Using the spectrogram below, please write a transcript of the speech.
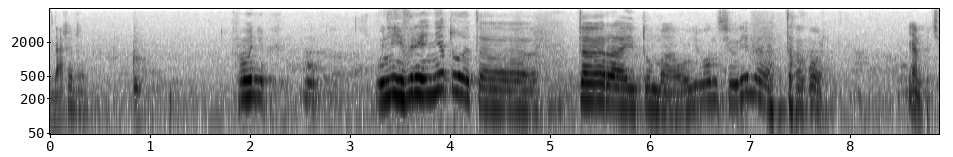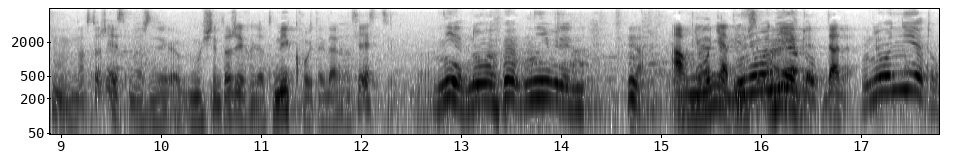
Да. У, у еврея нету это Тара и Тума, у него он все время Тагор. Не, почему? У нас тоже есть, мужчины тоже ходят в микву и так далее. У нас есть. Э, нет, ну не еврей. Да. А, у него нет. У него нету. Не да, да. У него нету.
